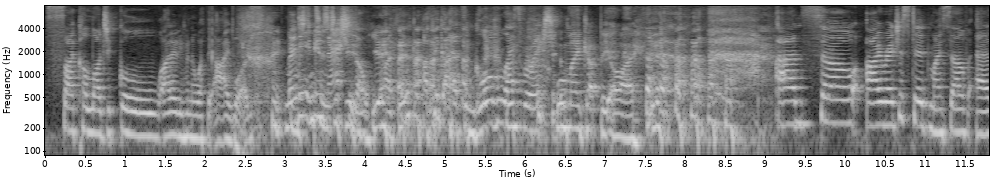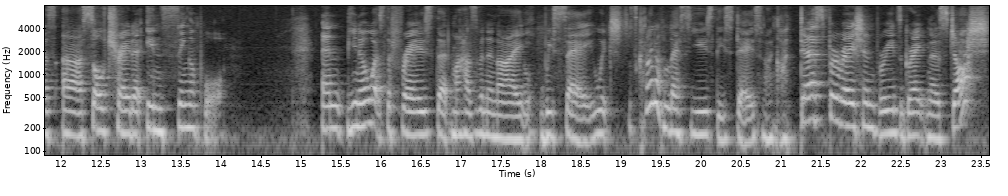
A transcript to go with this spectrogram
psychological. I don't even know what the I was. Maybe international. yeah. I think. I think I had some global aspirations. We'll make up the I. Yeah. And so I registered myself as a sole trader in Singapore. And you know what's the phrase that my husband and I we say, which is kind of less used these days. And I go, desperation breeds greatness. Josh,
